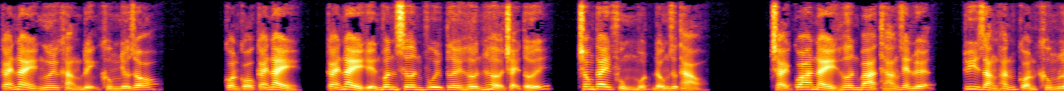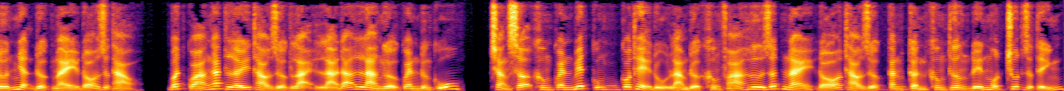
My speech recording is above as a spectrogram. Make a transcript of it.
cái này ngươi khẳng định không nhớ rõ. Còn có cái này, cái này Yến Vân Sơn vui tươi hớn hở chạy tới, trong tay phủng một đống dược thảo. Trải qua này hơn 3 tháng rèn luyện, tuy rằng hắn còn không lớn nhận được này đó dược thảo, bất quá ngắt lấy thảo dược lại là đã là ngửa quen đường cũ, chẳng sợ không quen biết cũng có thể đủ làm được không phá hư rất này đó thảo dược căn cần không thương đến một chút dự tính.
